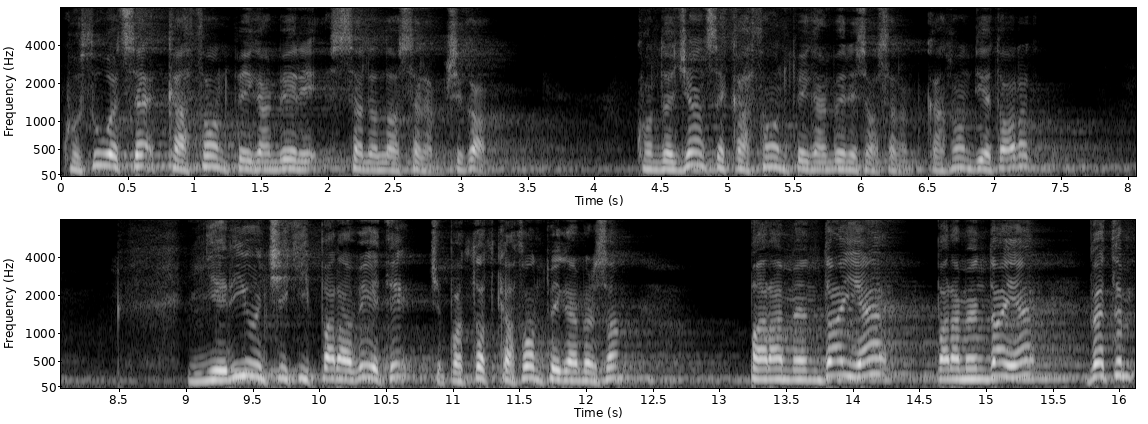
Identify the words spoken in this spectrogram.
Kur thuhet se ka thon pejgamberi sallallahu alaihi wasallam, shiko. Kur ndëgjon se ka thon pejgamberi sallallahu alaihi wasallam, ka thon dietarët njeriun që e ki para veti, që po thot ka thon pejgamberi sa, paramendoje, paramendoje vetëm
